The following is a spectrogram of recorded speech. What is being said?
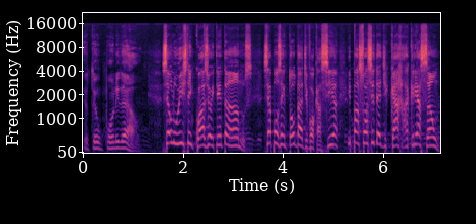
eu tenho um pônei ideal. Seu Luiz tem quase 80 anos, se aposentou da advocacia e passou a se dedicar à criação.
